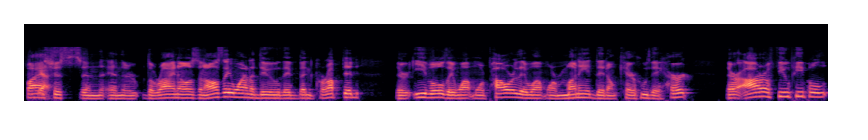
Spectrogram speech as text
fascists, and and the the RINOs, and all they want to do, they've been corrupted. They're evil. They want more power. They want more money. They don't care who they hurt. There are a few people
